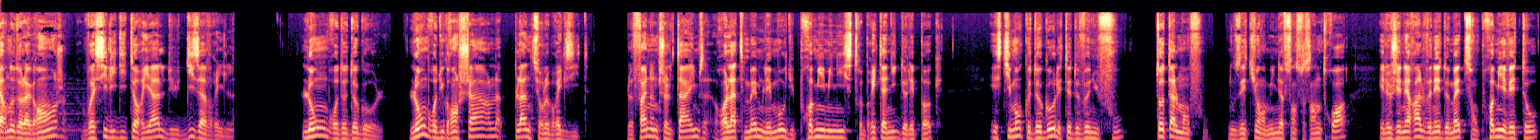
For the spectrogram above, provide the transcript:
Arnaud Delagrange, voici l'éditorial du 10 avril. L'ombre de De Gaulle. L'ombre du grand Charles plane sur le Brexit. Le Financial Times relate même les mots du Premier ministre britannique de l'époque, estimant que De Gaulle était devenu fou, totalement fou. Nous étions en 1963 et le général venait de mettre son premier veto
